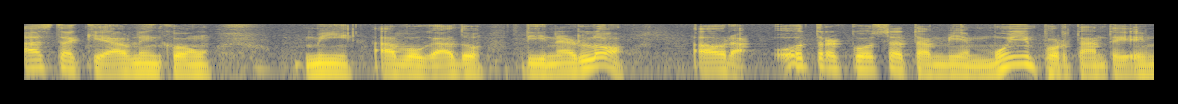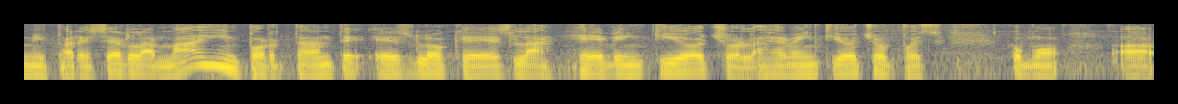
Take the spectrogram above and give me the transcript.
hasta que hablen con mi abogado Dinner Law. Ahora, otra cosa también muy importante, en mi parecer la más importante, es lo que es la G28. La G28, pues como... Ah,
